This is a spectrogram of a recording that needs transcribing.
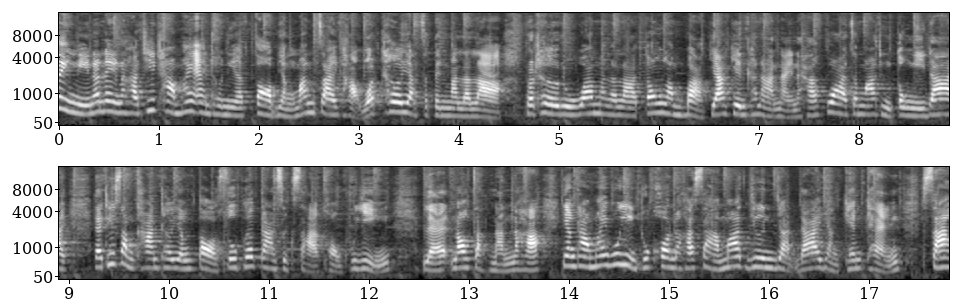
สิ่งนี้นั่นเองนะคะที่ทำให้แอนโทเนียตอบอย่างมั่นใจค่ะว่าเธออยากจะเป็นมาลาลา เพราะเธอรู้ว่ามาลาลาต้องลำบากยากเย็นขนาดไหนนะคะ กว่าจะมาถึงตรงนี้ได้ และที่สำคัญเธอยังต่อสู้เพื่อการศึกษาของผู้หญิง และนอกจากนั้นนะคะ ยังทำให้ผู้หญิงทุกคนนะคะ สามารถยืนหยัดได้อย่างเข้มแข็ง สร้าง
